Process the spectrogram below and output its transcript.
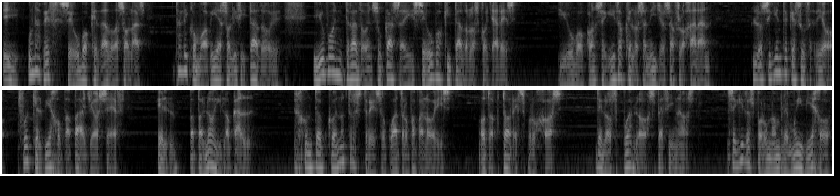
Y una vez se hubo quedado a solas, tal y como había solicitado, eh, y hubo entrado en su casa y se hubo quitado los collares, y hubo conseguido que los anillos aflojaran, lo siguiente que sucedió fue que el viejo papá Joseph, el papaloi local, junto con otros tres o cuatro papalois, o doctores brujos, de los pueblos vecinos, seguidos por un hombre muy viejo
